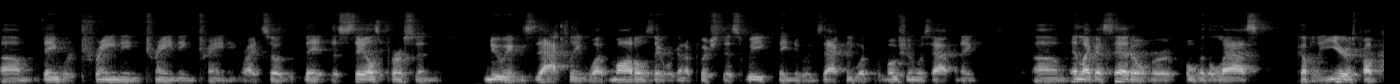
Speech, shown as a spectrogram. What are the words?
Um, they were training, training, training, right? So they, the salesperson knew exactly what models they were going to push this week. They knew exactly what promotion was happening. Um, and like I said, over over the last couple of years, probably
